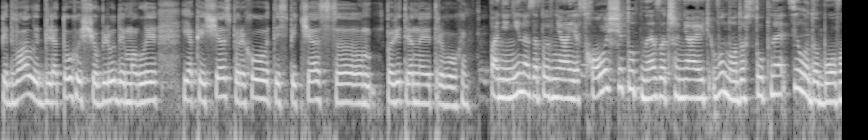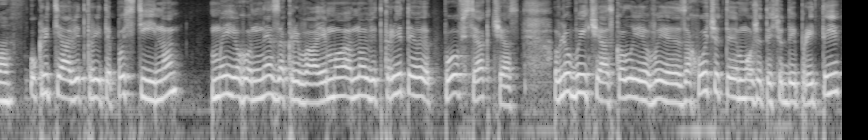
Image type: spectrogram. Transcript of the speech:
Підвали для того, щоб люди могли якийсь час переховуватись під час е, повітряної тривоги. Пані Ніна запевняє, сховище тут не зачиняють, воно доступне цілодобово. Укриття відкрите постійно. Ми його не закриваємо, воно відкрите повсякчас. В будь-який час, коли ви захочете, можете сюди прийти.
